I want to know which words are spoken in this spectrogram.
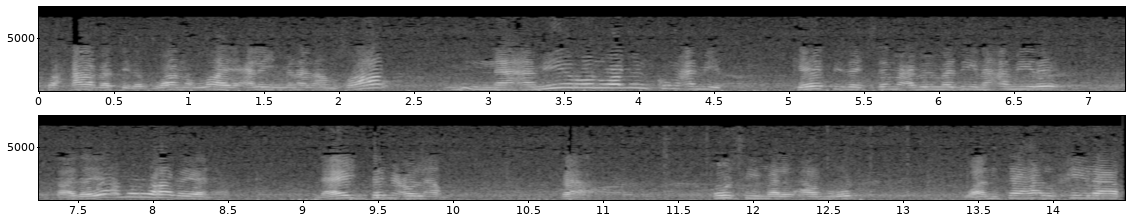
الصحابة رضوان الله عليهم من الأنصار منا أمير ومنكم أمير. كيف إذا اجتمع بالمدينة أمير؟ هذا يأمر وهذا ينهى. لا يجتمع الأمر. فقسم الأمر وانتهى الخلاف.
